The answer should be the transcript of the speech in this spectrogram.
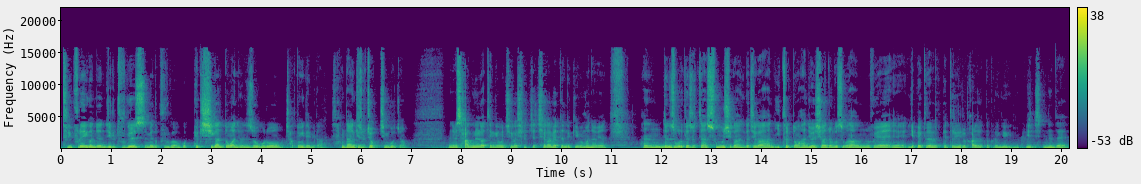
triple A 건전지를 두 개를 씀에도 불구하고 100시간 동안 연속으로 작동이 됩니다. 상당한 기술적 진보죠. 왜냐면 401 같은 경우는 제가 실제 체감했던 느낌은 뭐냐면 한 연속으로 켰을 때한 20시간? 그러니까 제가 한 이틀 동안 한 10시간 정도 쓰고 나온 후에 예, 이게 배터리, 배터리를 갈아줬던 그런 기억이 있, 는데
